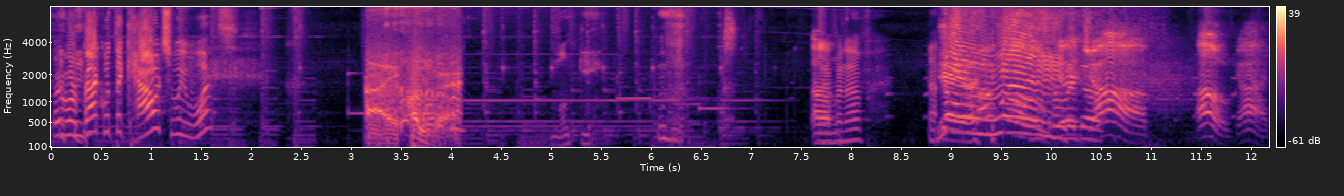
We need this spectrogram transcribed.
Wait, we're back with the couch? Wait, what? i monkey. Enough, Um, enough. yeah, Oh, way! good job. Oh god.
